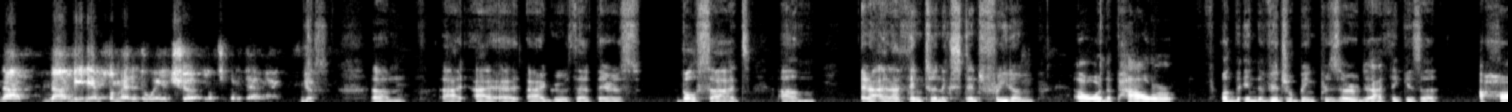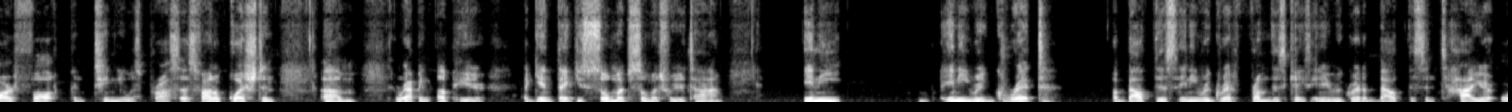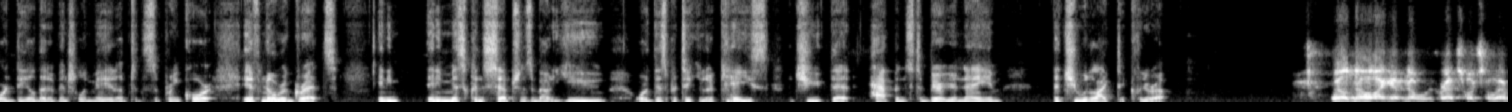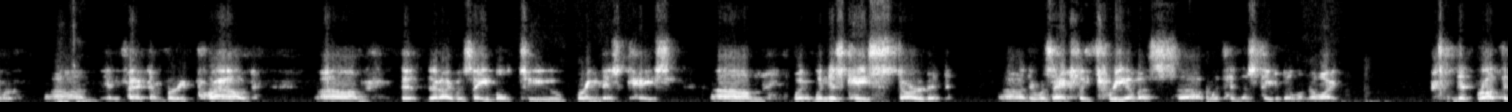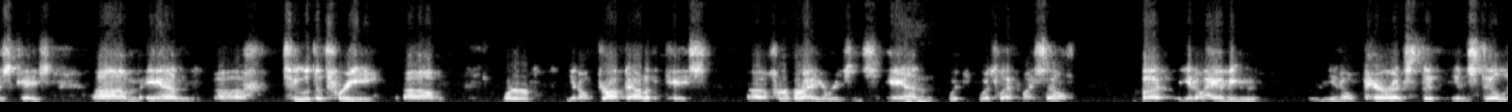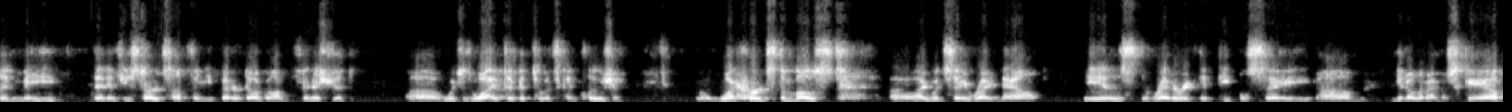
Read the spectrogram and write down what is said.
not not being implemented the way it should. Let's put it that way. Yes, um, I, I I agree with that. There's both sides, um, and I, and I think to an extent, freedom or the power of the individual being preserved, I think, is a a hard fought, continuous process. Final question, um, wrapping up here. Again, thank you so much, so much for your time. Any any regret about this, any regret from this case, any regret about this entire ordeal that eventually made it up to the Supreme Court? If no regrets, any any misconceptions about you or this particular case that you that happens to bear your name that you would like to clear up? Well, no, I have no regrets whatsoever. Okay. Um, in fact, I'm very proud um, that, that I was able to bring this case. Um, when, when, this case started, uh, there was actually three of us uh, within the state of Illinois that brought this case, um, and uh, two of the three um, were, you know, dropped out of the case uh, for a variety of reasons, and mm-hmm. which was left myself. But you know, having you know parents that instilled in me that if you start something, you better doggone finish it, uh, which is why I took it to its conclusion. What hurts the most uh, I would say right now is the rhetoric that people say, um, you know, that I'm a scab,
